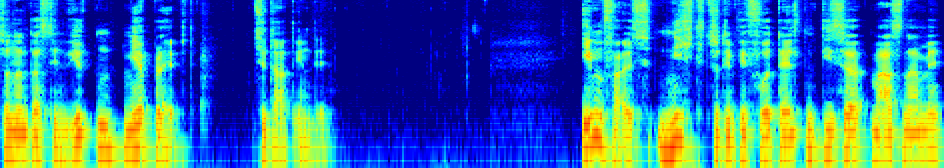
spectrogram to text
sondern dass den Wirten mehr bleibt. Zitat Ende. Ebenfalls nicht zu den Bevorteilten dieser Maßnahme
